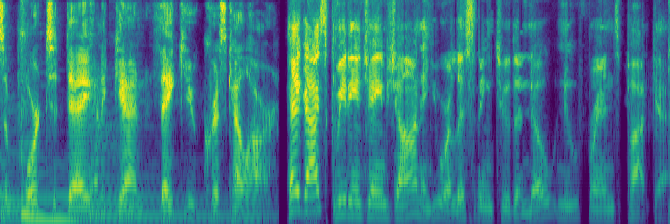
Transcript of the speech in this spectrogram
Support today, and again, thank you, Chris Kelleher. Hey guys, comedian James John, and you are listening to the No New Friends podcast.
